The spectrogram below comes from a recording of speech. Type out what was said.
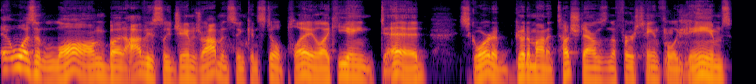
it wasn't long, but obviously James Robinson can still play. Like he ain't dead. Scored a good amount of touchdowns in the first handful of games.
